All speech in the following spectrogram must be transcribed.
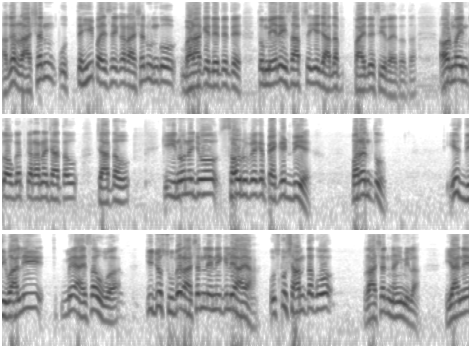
अगर राशन उतने ही पैसे का राशन उनको बढ़ा के देते थे तो मेरे हिसाब से ये ज़्यादा फ़ायदेशीर रहता था। और मैं इनको अवगत कराना चाहता हूँ चाहता हूँ कि इन्होंने जो सौ रुपये के पैकेट दिए, परंतु इस दिवाली में ऐसा हुआ कि जो सुबह राशन लेने के लिए आया, उसको शाम तक वो राशन नहीं मिला। यानी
